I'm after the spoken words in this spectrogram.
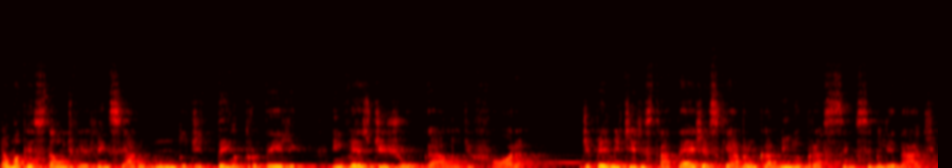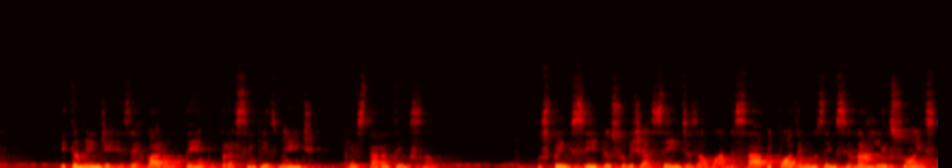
É uma questão de vivenciar o mundo de dentro dele, em vez de julgá-lo de fora, de permitir estratégias que abram caminho para a sensibilidade e também de reservar um tempo para simplesmente prestar atenção. Os princípios subjacentes ao Absab podem nos ensinar lições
